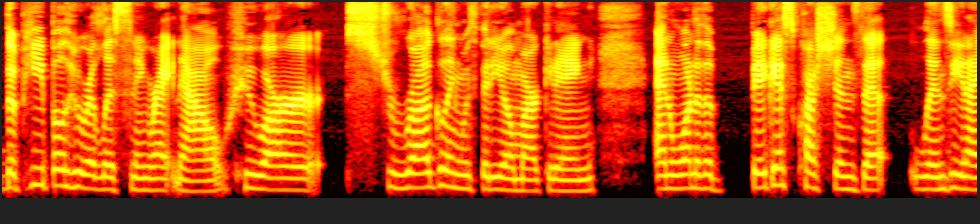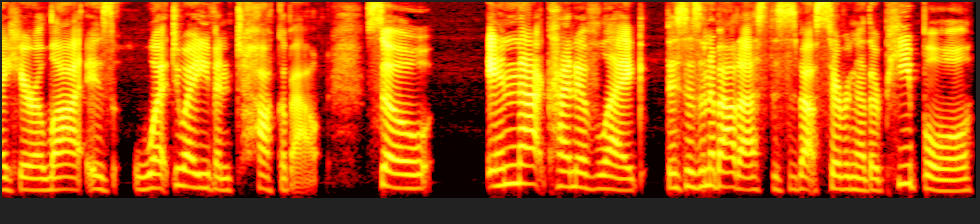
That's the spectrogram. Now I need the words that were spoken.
the people who are listening right now who are struggling with video marketing and one of the biggest questions that lindsay and i hear a lot is what do i even talk about? So in that kind of like, this isn't about us, this is about serving other people,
